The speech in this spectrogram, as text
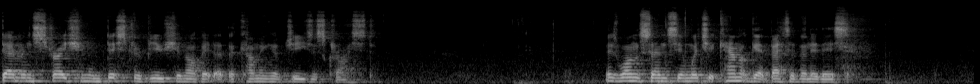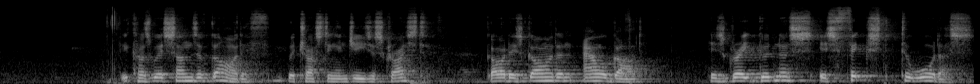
demonstration and distribution of it at the coming of Jesus Christ? There's one sense in which it cannot get better than it is. Because we're sons of God if we're trusting in Jesus Christ. God is God and our God. His great goodness is fixed toward us.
